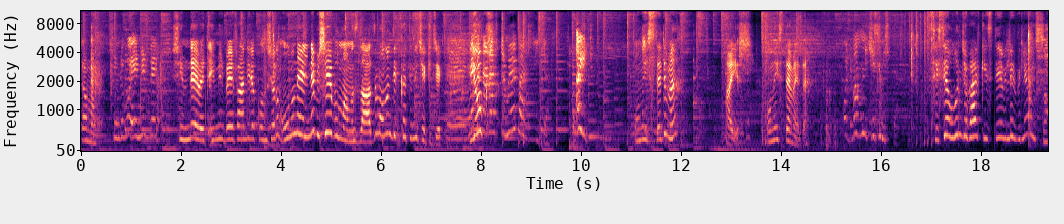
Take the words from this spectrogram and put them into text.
Tamam. Şimdi bu Emir Bey. Şimdi evet Emir Beyefendi ile konuşalım. Onun eline bir şey bulmamız lazım. Onun dikkatini çekecek. Ee, hemen Yok. araştırmaya başlayacağım. Ay. Onu istedi mi? Hayır. Onu istemedi. O zaman bunu kesin işte. Sesi olunca belki isteyebilir biliyor musun?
